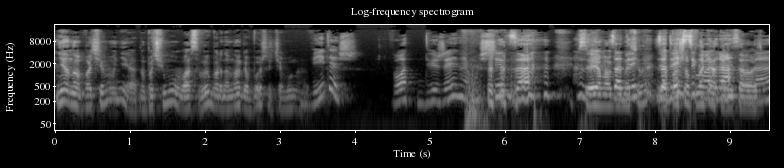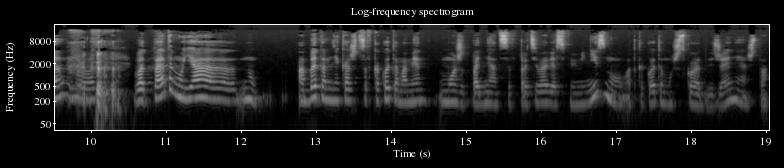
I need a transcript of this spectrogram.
Не, ну почему нет? Ну почему у вас выбор намного больше, чем у нас? Видишь? Вот движение мужчин за... Все, я могу за начинать? За 200 квадратов, да? Вот поэтому я, ну, об этом, мне кажется, в какой-то момент может подняться в противовес феминизму, вот какое-то мужское движение, что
